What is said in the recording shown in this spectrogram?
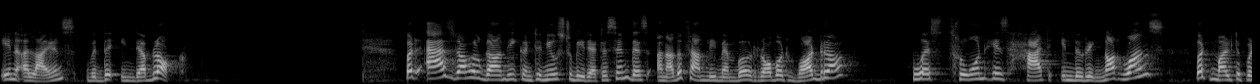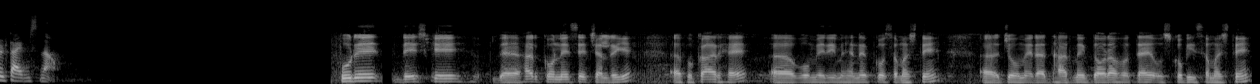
in alliance with the India bloc. But as Rahul Gandhi continues to be reticent, there's another family member, Robert Vadra, who has thrown his hat in the ring, not once, but multiple times now. पूरे देश के हर कोने से चल रही है पुकार है वो मेरी मेहनत को समझते हैं जो मेरा धार्मिक दौरा होता है उसको भी समझते हैं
